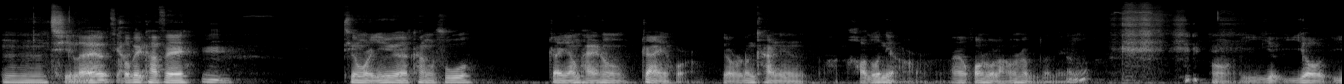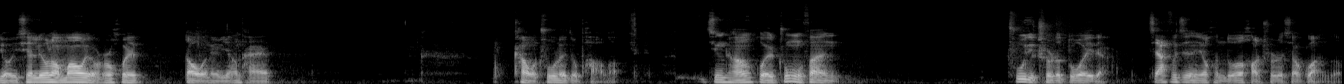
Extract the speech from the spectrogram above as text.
嗯，起来喝杯咖啡，嗯听会儿音乐，看看书，站阳台上站一会儿，有时候能看见好多鸟儿，还有黄鼠狼什么的那种。哦，有有有一些流浪猫，有时候会到我那个阳台，看我出来就跑了。经常会中午饭出去吃的多一点，家附近有很多好吃的小馆子，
